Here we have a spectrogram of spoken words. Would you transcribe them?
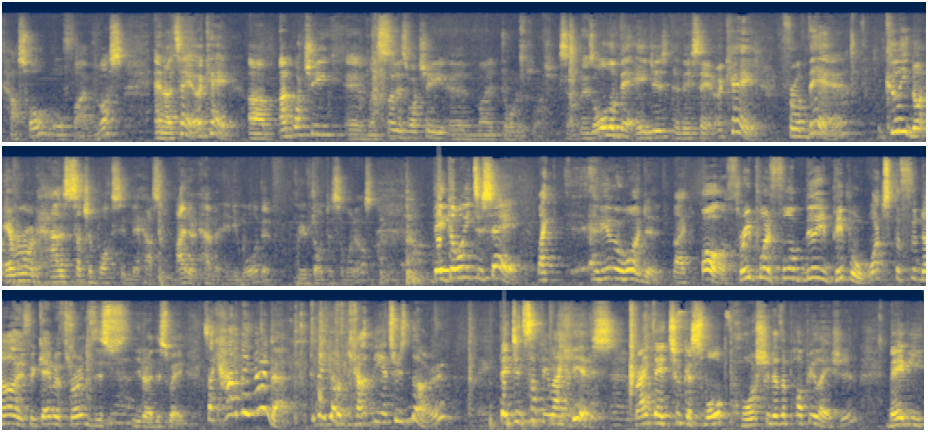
household, all five of us. And I'd say, okay, um, I'm watching, and my son is watching, and my daughter's watching. So there's all of their ages, and they say, okay, from there, clearly not everyone has such a box in their house. I don't have it anymore. They've moved on to someone else. They're going to say, like, have you ever wondered, like, oh, 3.4 million people watched the finale for Game of Thrones this, you know, this week. It's like, how that? Did they go and count? The answer is no. They did something like this, right? They took a small portion of the population, maybe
